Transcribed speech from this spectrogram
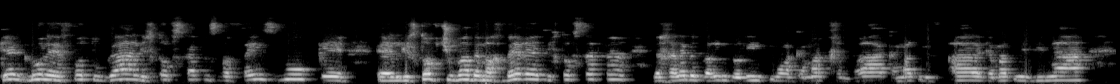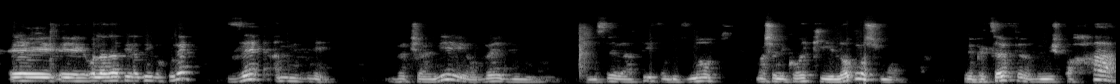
כן, כמו לאפות עוגה, לכתוב סטטוס בפייסבוק, אה, אה, לכתוב תשובה במחברת, לכתוב ספר, וכלה בדברים גדולים כמו הקמת חברה, הקמת מפעל, הקמת מדינה, אה, הולדת ילדים וכולי, זה המבנה. וכשאני עובד, מנסה להטיף או לבנות מה שאני קורא קהילות משמעות, בבית ספר, במשפחה,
